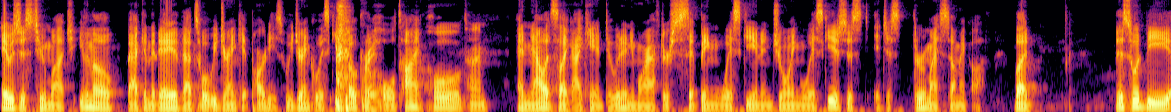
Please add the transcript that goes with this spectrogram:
It was just too much. Even though back in the day, that's what we drank at parties. We drank whiskey Coke the whole time. Whole time. and now it's like I can't do it anymore after sipping whiskey and enjoying whiskey. It's just it just threw my stomach off. But this would be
